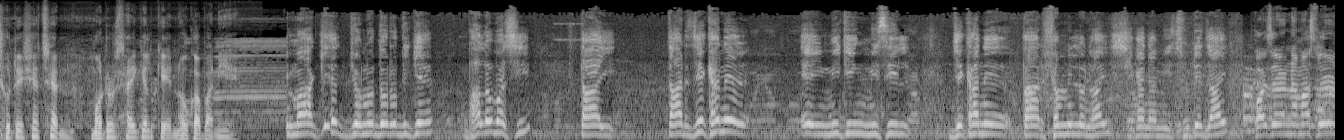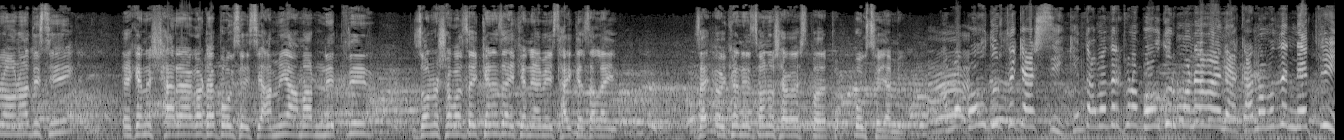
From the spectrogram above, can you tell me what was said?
ছুটে এসেছেন মোটর সাইকেলকে নৌকা বানিয়ে। মাকে জনদরদিকে ভালোবাসি তাই তার যেখানে এই মিটিং মিছিল যেখানে তার সম্মিলন হয় সেখানে আমি ছুটে যাই। ফজরের নামাজ পড়ে রওনা দিছি এখানে সাড়ে এগারোটায় পৌঁছেছি আমি আমার নেত্রীর জনসভা যেখানে যাই এখানে আমি সাইকেল চালাই যাই ওইখানে জনসভা পৌঁছাই আমি। থেকে আসছি কিন্তু আমাদের কোনো বহুদূর মনে হয় না কারণ আমাদের নেত্রী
